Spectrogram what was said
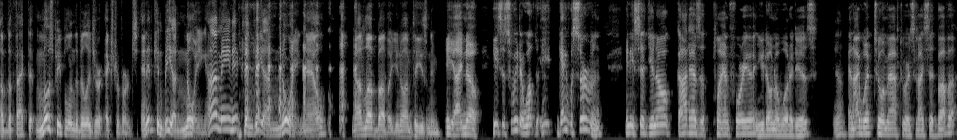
of the fact that most people in the village are extroverts and it can be annoying. I mean it can be annoying now. I love bubba you know i'm teasing him. Yeah i know. He's a sweeter well he gave a sermon and he said you know god has a plan for you and you don't know what it is. Yeah. And i went to him afterwards and i said bubba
